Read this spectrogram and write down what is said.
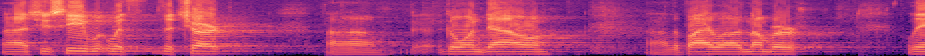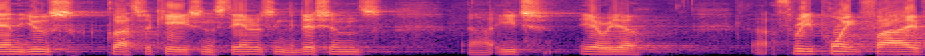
Uh, As you see with the chart um, going down, uh, the bylaw number, land use classification, standards and conditions, uh, each area, uh, 3.5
